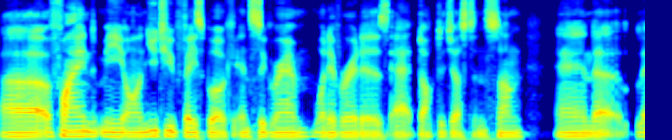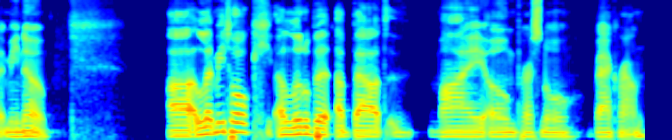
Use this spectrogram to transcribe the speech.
uh, find me on YouTube, Facebook, Instagram, whatever it is, at Dr. Justin Sung, and uh, let me know. Uh, let me talk a little bit about my own personal background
